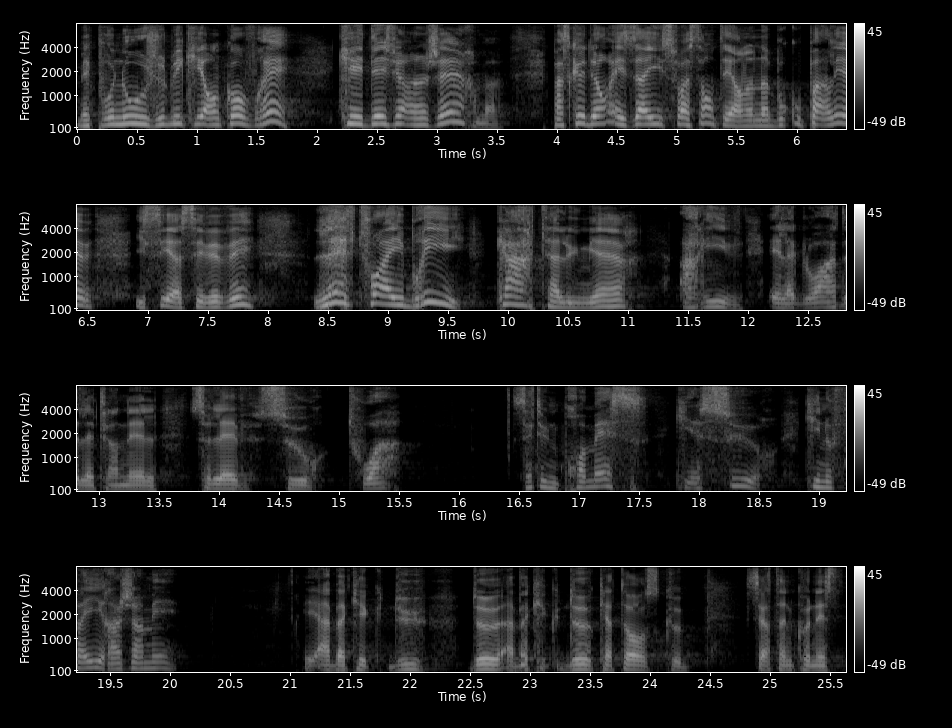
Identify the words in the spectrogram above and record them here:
mais pour nous aujourd'hui qui est encore vrai, qui est déjà un germe. Parce que dans Ésaïe 60, et on en a beaucoup parlé ici à CVV, lève-toi et brille, car ta lumière arrive et la gloire de l'Éternel se lève sur toi. C'est une promesse qui est sûre, qui ne faillira jamais. Et Habakkuk 2, 2, 2, 14, que certains connaissent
